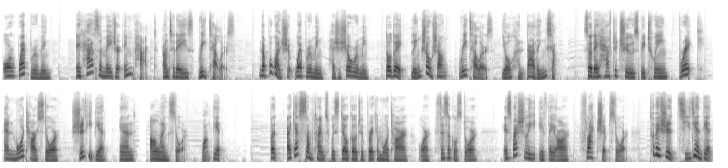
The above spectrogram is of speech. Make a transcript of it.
or webrooming, it has a major impact on today's retailers. 那不管是 webrooming 还是 showrooming，都对零售商 retailers 有很大的影响。 so they have to choose between brick and mortar store 实体店 and online store 网店. But I guess sometimes we still go to brick and mortar or physical store, especially if they are flagship store. 特别是旗舰店，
